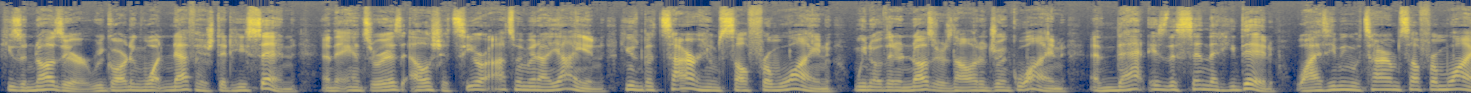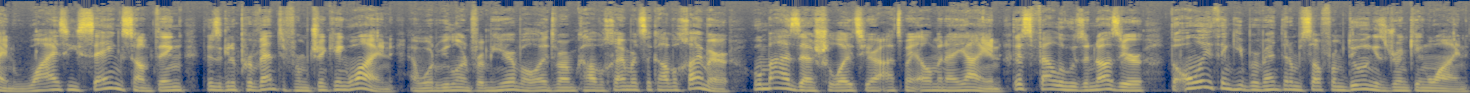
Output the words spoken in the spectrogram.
He's a Nazir, regarding what nefesh did he sin? And the answer is, El shetzir atzma min ayayin, he was metzar himself from wine. We know that a Nazir is not allowed to drink wine, and that is the sin that he did. Why is he being metzar himself from wine? Why is he saying something that is going to prevent him from drinking wine? And what do we learn from here? This fellow who's a Nazir, the only thing he prevented himself from doing is drinking wine.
